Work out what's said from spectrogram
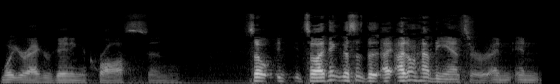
what you're aggregating across. And so, so I think this is the, I, I don't have the answer, and, and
